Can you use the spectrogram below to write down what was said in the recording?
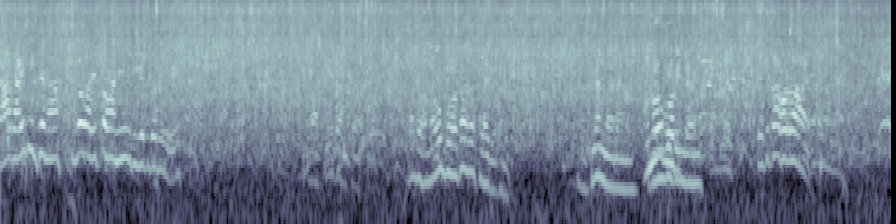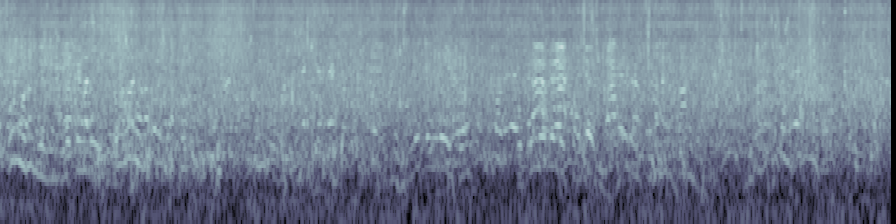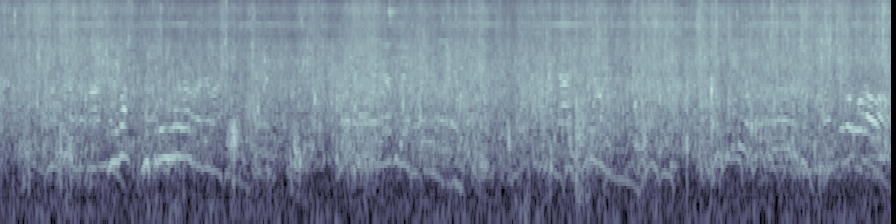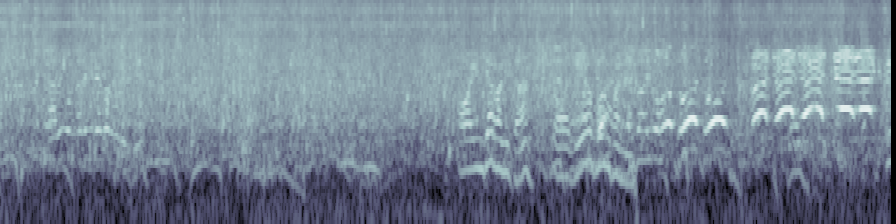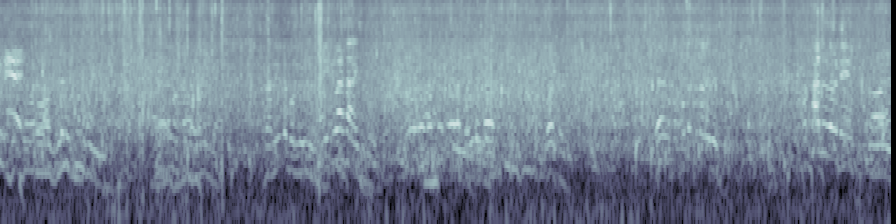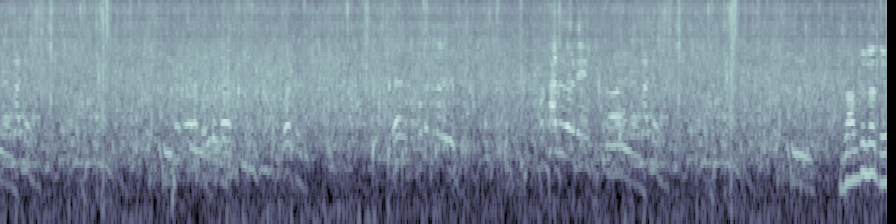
না গাড়ি তুলছে না। কিন্তু গাড়ি তো হানি উড়িয়ে করে বাকি জানতো ও বড়টা ফেলাই দিব। আমরাও বড়। তো কিতা কর রা और इंडिया फनी था और ये फ़ोन फनी है 바늘로 돼. 맞아. 바늘로 돼. 맞아. Zandırladı.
